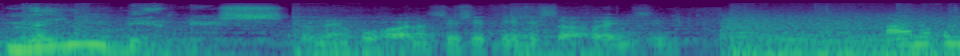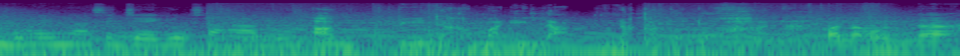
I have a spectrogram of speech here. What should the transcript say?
Ngayong biyernes, Ito na yung kuha ng CCTV sa crime scene. Paano kung buhay nga si Diego sa hagod? ang pinakamailap na katotohanan. Panahon na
